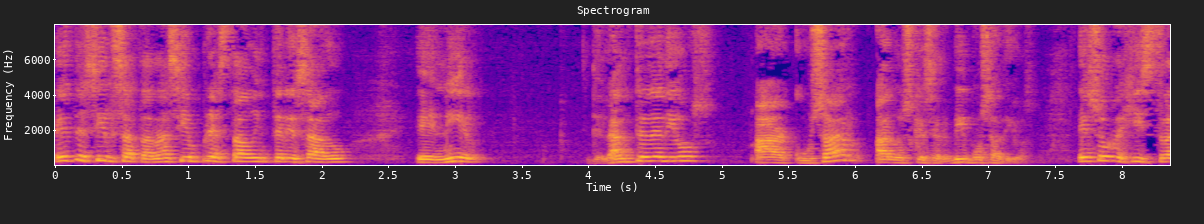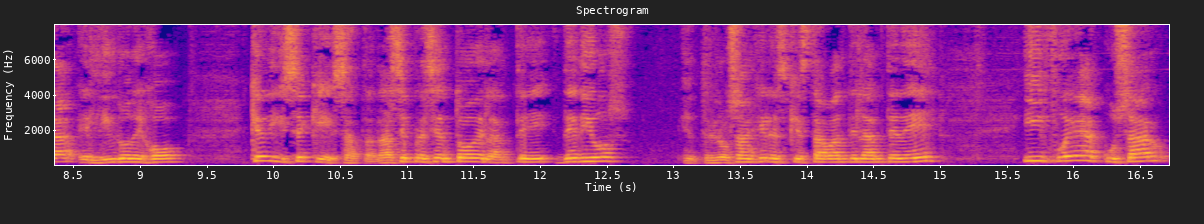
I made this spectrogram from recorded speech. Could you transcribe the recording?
Es decir, Satanás siempre ha estado interesado en ir delante de Dios a acusar a los que servimos a Dios. Eso registra el libro de Job, que dice que Satanás se presentó delante de Dios, entre los ángeles que estaban delante de él, y fue a acusar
